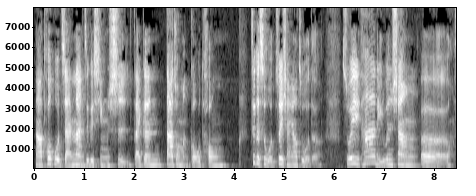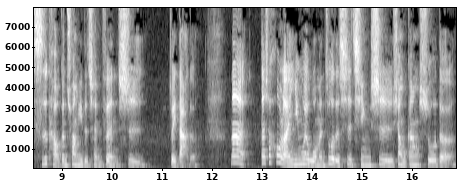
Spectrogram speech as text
那透过展览这个形式来跟大众们沟通，这个是我最想要做的。所以它理论上，呃，思考跟创意的成分是最大的。那但是后来，因为我们做的事情是像我刚刚说的，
